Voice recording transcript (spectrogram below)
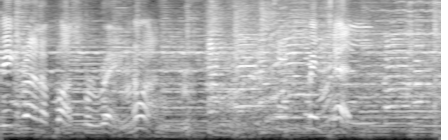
big round of applause for Ray. Come on. With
